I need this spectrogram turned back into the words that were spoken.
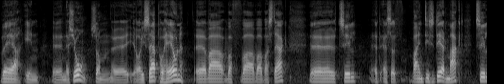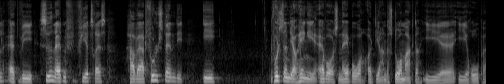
være en øh, nation, som, øh, og især på havene, øh, var, var, var, var, var stærk, øh, til at, altså var en decideret magt til, at vi siden 1864 har været fuldstændig i fuldstændig afhængige af vores naboer og de andre store magter i, øh, i Europa.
